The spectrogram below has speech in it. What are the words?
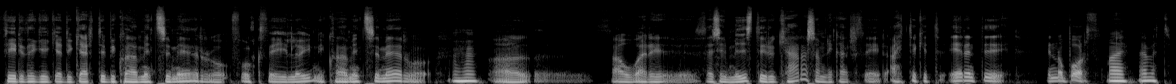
fyrirtæki getur gert upp í hvaða mynd sem er og fólk þegi laun í hvaða mynd sem er og -hmm. að uh, þá væri þessir miðstýru kjarasamningar þeir ætti ekkit erendi inn á borð Nei, einmitt.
